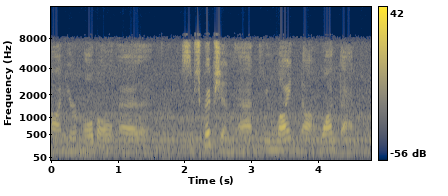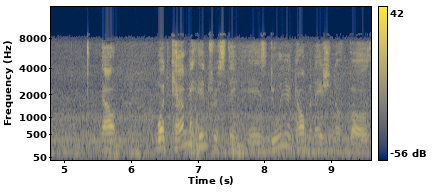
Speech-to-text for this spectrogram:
on your mobile uh, subscription, and you might not want that. Now, what can be interesting is doing a combination of both,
